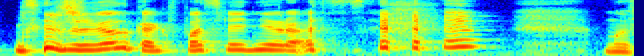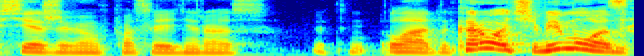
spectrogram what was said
Живет как в последний раз. Мы все живем в последний раз. Это- Ладно, короче, мимоза.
